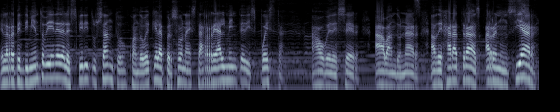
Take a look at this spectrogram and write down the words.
El arrepentimiento viene del Espíritu Santo cuando ve que la persona está realmente dispuesta a obedecer, a abandonar, a dejar atrás, a renunciar,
